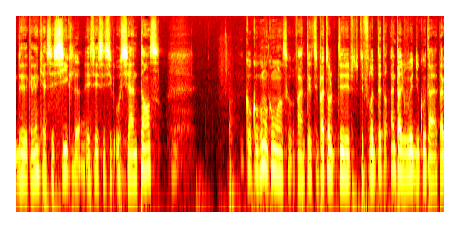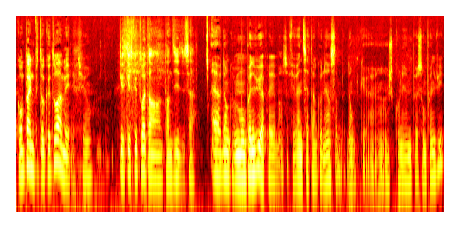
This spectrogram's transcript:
de quelqu'un qui a ses cycles, et ses, ses cycles aussi intenses? Co- co- Comment, comment, enfin, c'est pas toi, il faudrait peut-être interviewer du coup ta, ta compagne plutôt que toi, mais qu'est-ce que toi t'en, t'en dis de ça? Euh, donc, mon point de vue, après, bon, ça fait 27 ans qu'on est ensemble, donc euh, je connais un peu son point de vue.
